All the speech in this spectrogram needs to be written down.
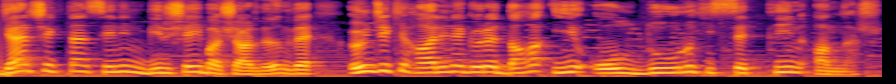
gerçekten senin bir şey başardığın ve önceki haline göre daha iyi olduğunu hissettiğin anlar.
